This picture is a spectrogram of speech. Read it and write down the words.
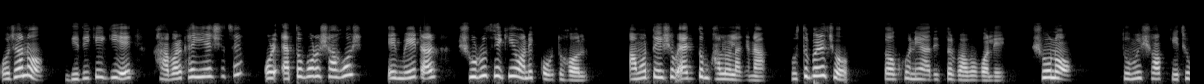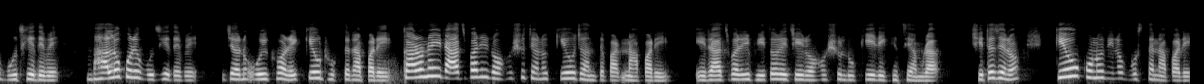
ও জানো, দিদিকে গিয়ে খাবার খাইয়ে এসেছে। ওর এত বড় সাহস, এই মেয়েটার শুরু থেকেই অনেক কৌতূহল। আমার তো এসব একদম ভালো লাগে না। বুঝতে পেরেছ? তখনই আদিত্যর বাবা বলে, শোনো তুমি সব কিছু বুঝিয়ে দেবে, ভালো করে বুঝিয়ে দেবে যেন ওই ঘরে কেউ ঢুকতে না পারে। কারণ এই রাজবাড়ির রহস্য যেন কেউ জানতে না পারে। এই রাজবাড়ির ভিতরে যে রহস্য লুকিয়ে রেখেছি আমরা, সেটা যেন কেউ কোনোদিনও বুঝতে না পারে,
